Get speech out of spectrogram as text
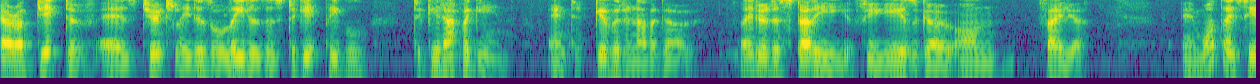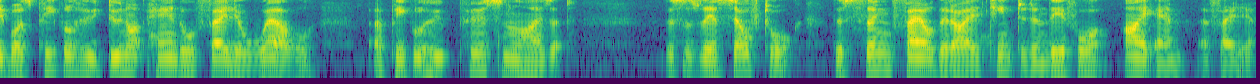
our objective as church leaders or leaders is to get people to get up again and to give it another go. They did a study a few years ago on failure. And what they said was people who do not handle failure well are people who personalize it. This is their self talk. This thing failed that I attempted, and therefore I am a failure.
